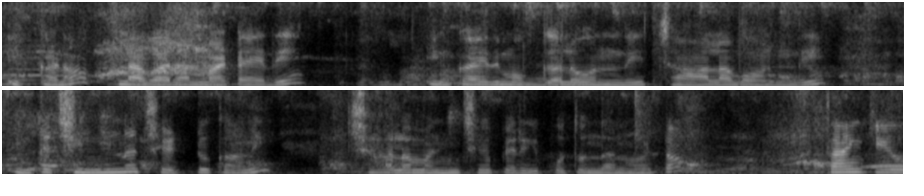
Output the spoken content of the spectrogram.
ఇక్కడ ఫ్లవర్ అనమాట ఇది. ఇంకా ఇది మొగ్గలో ఉంది. చాలా బాగుంది. ఇంకా చిన్న చెట్టు కానీ చాలా మంచిగా పెరిగిపోతుంది అనమాట థ్యాంక్ యూ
